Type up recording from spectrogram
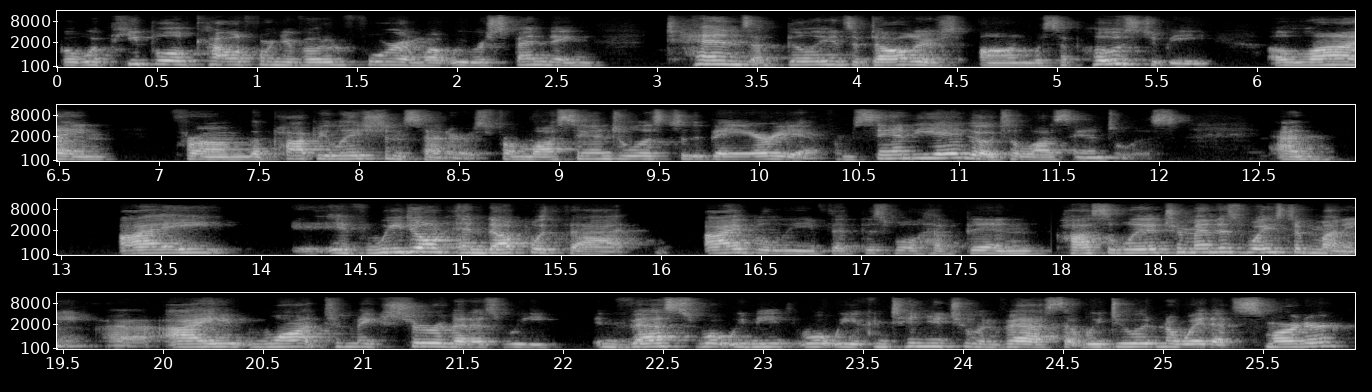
but what people of California voted for and what we were spending tens of billions of dollars on was supposed to be a line from the population centers, from Los Angeles to the Bay Area, from San Diego to Los Angeles. And I, if we don't end up with that, I believe that this will have been possibly a tremendous waste of money. Uh, I want to make sure that as we invest what we need, what we continue to invest, that we do it in a way that's smarter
